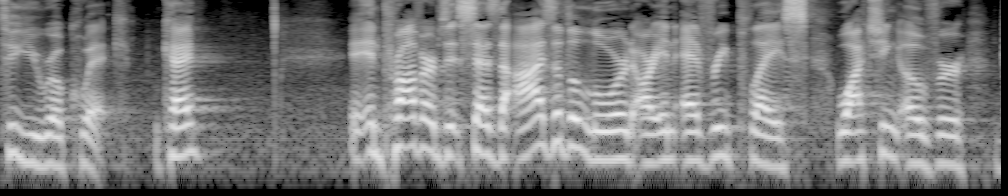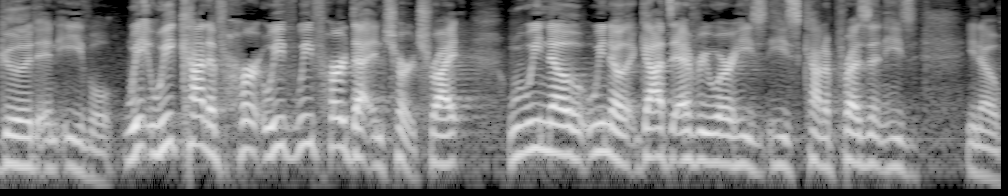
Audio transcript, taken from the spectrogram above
to you real quick. Okay. In Proverbs, it says, The eyes of the Lord are in every place, watching over good and evil. We, we kind of heard, we've, we've heard that in church, right? We know, we know that God's everywhere. He's, he's kind of present. He's, you know,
